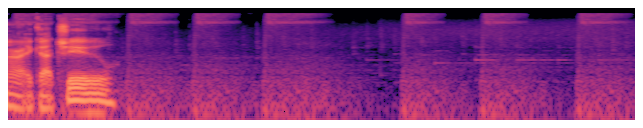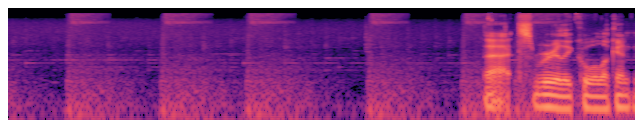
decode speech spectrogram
Alright, got you. That's really cool looking.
